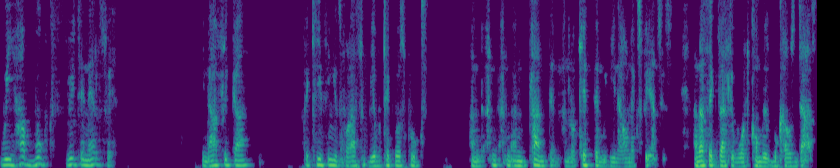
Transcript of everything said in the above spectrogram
we have books written elsewhere in Africa, the key thing is for us to be able to take those books and, and, and, plant them and locate them within our own experiences. And that's exactly what Comrades Bookhouse does.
